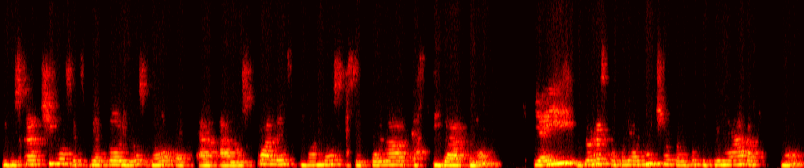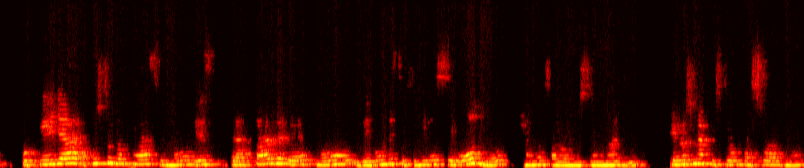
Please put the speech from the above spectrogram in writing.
y buscar chivos expiatorios, ¿no? A, a, los cuales, digamos, se pueda castigar, ¿no? Y ahí yo rescataría mucho todo lo que tiene Agatha, ¿no? Porque ella justo lo que hace, ¿no? Es tratar de ver, ¿no? De dónde se genera ese odio, digamos, a lo musulmán, ¿no? Que no es una cuestión casual, ¿no?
